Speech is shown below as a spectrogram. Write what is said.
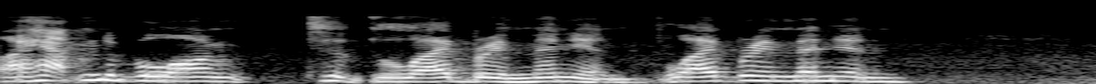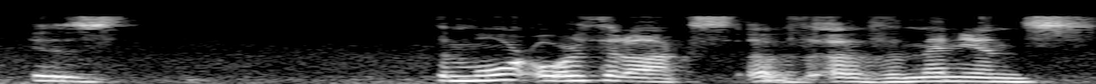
I happen to belong to the Library Minyan. The Library Minyan is the more orthodox of, of the Minyans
